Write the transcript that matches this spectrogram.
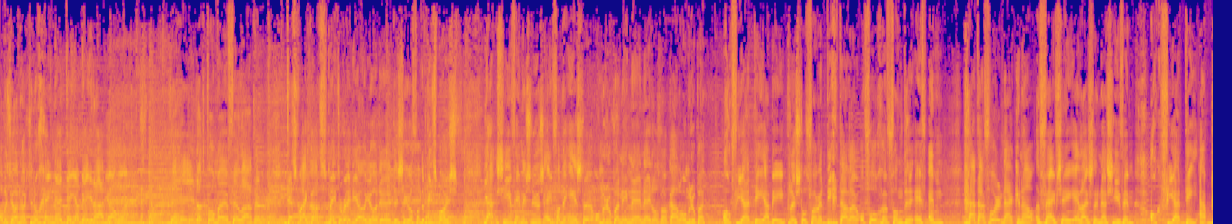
Albert-Jan, had je nog geen eh, DAB-radio, hoor. Nee, dat kwam uh, veel later. That's why God the radio, joh, de, de single van de Beach Boys. Ja, CFM is nu eens een van de eerste omroepen in uh, Nederland, lokale omroepen. Ook via DAB Plus te ontvangen, digitale opvolger van de FM. Ga daarvoor naar kanaal 5C en luister naar CFM, ook via DAB.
